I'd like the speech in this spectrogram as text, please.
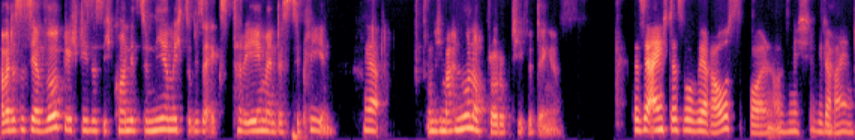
Aber das ist ja wirklich dieses, ich konditioniere mich zu dieser extremen Disziplin. Ja, Und ich mache nur noch produktive Dinge. das ist ja eigentlich das, wo wir raus wollen und nicht wieder Ja. rein.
